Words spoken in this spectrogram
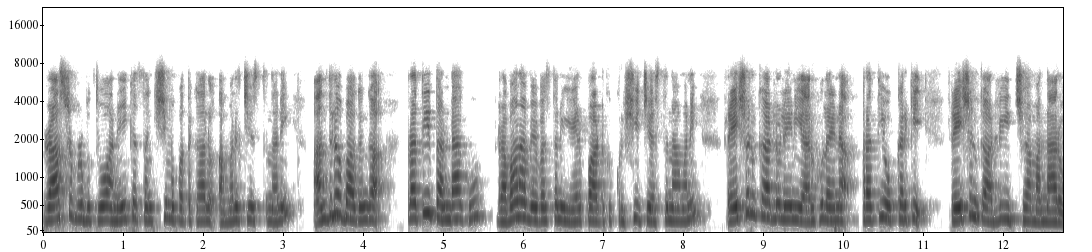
రాష్ట్ర ప్రభుత్వం అనేక సంక్షేమ పథకాలు అమలు చేస్తుందని అందులో భాగంగా ప్రతి తండాకు రవాణా వ్యవస్థను ఏర్పాటుకు కృషి చేస్తున్నామని రేషన్ కార్డులు లేని అర్హులైన ప్రతి ఒక్కరికి రేషన్ కార్డులు ఇచ్చామన్నారు.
